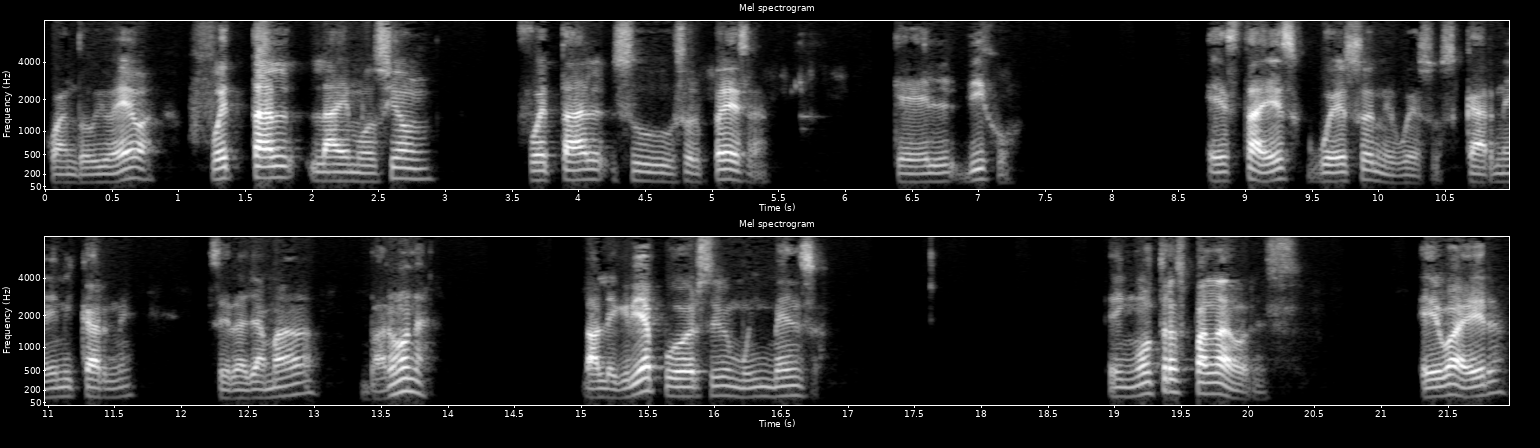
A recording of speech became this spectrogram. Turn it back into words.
cuando vio a Eva. Fue tal la emoción, fue tal su sorpresa, que él dijo, esta es hueso de mis huesos, carne de mi carne, será llamada varona. La alegría pudo haber sido muy inmensa. En otras palabras, Eva era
